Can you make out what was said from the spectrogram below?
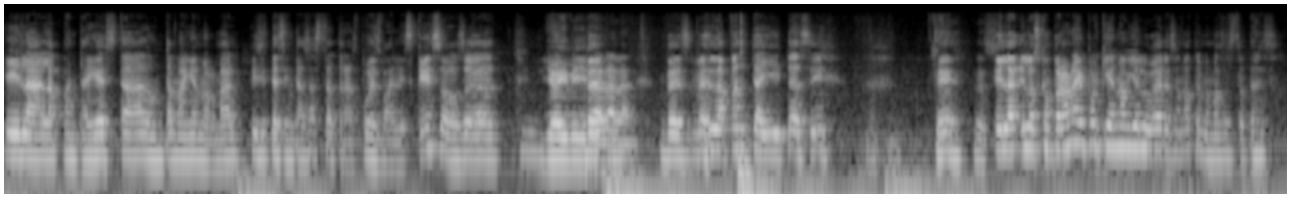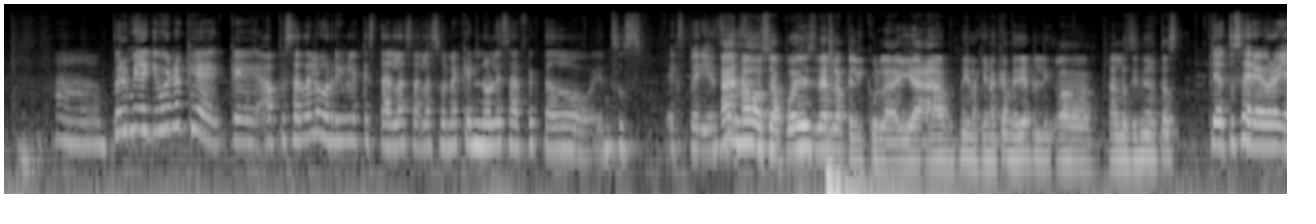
Y la, la pantalla está de un tamaño normal. Y si te sientas hasta atrás, pues vales queso. O sea, Yo ahí vi Ve- La La Land. ves, ves la pantallita así. Sí. es- Y, la- y los compraron ahí porque ya no había lugares, ¿no? Te nomás hasta atrás. Ah, pero mira, qué bueno que, que a pesar de lo horrible que está la sala, suena que no les ha afectado en sus experiencias. Ah, no, o sea, puedes ver la película y ya, ah, me imagino que a media película, a los 10 minutos, Ya tu cerebro ya,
